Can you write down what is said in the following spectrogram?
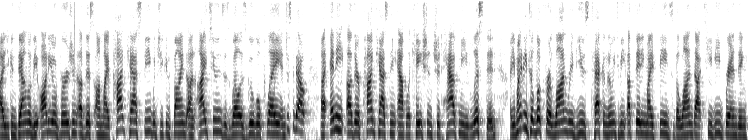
uh, you can download the audio version of this on my podcast feed, which you can find on iTunes as well as Google Play, and just about uh, any other podcasting application should have me listed. Uh, you might need to look for Lon Reviews Tech. I'm going to be updating my feeds to the Lon.tv branding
